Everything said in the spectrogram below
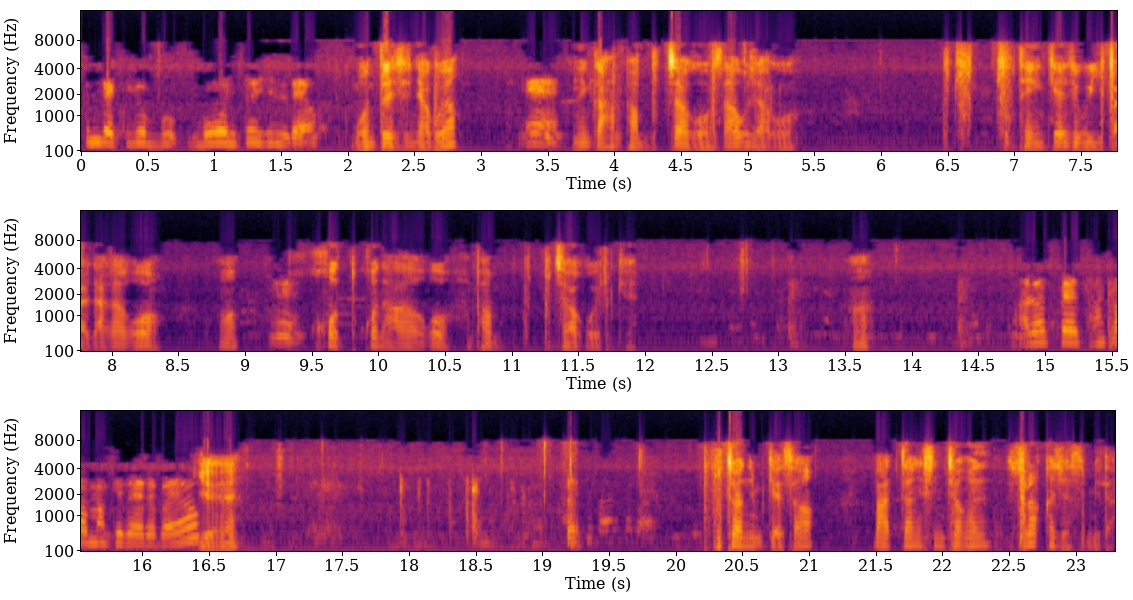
근데 그게 뭐, 뭔 뜻인데요? 뭔 뜻이냐고요? 예. 그러니까 한판 붙자고 싸우자고. 죽, 죽탱이 깨지고 이빨 나가고 예. 코, 코 나가고 한판 붙자고 이렇게. 알았어요. 잠깐만 기다려봐요. 예. 부처님께서 맞짱 신청을 수락하셨습니다.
